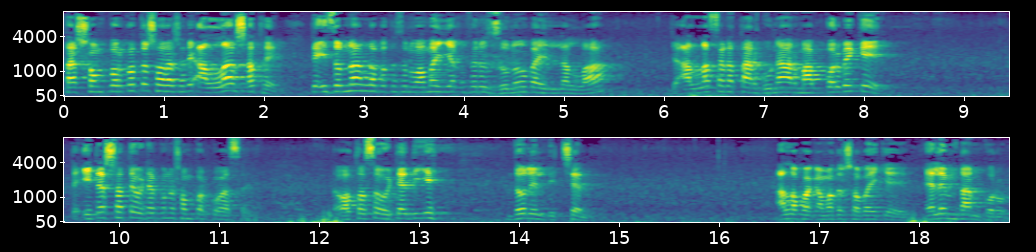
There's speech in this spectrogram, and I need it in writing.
তার সম্পর্ক তো সরাসরি আল্লাহর সাথে। তো এই জন্য আল্লাহ বলতেছেন ওয়ামাইয়া জুনু বা ইল্লাল্লাহ? যে আল্লাহ ছাড়া তার গুণা আর মাফ করবে কে? তো এটার সাথে ওইটার কোনো সম্পর্ক আছে? অথচ ওইটা দিয়ে দলিল দিচ্ছেন। আল্লাহ পাক আমাদের সবাইকে এলেম দান করুন।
